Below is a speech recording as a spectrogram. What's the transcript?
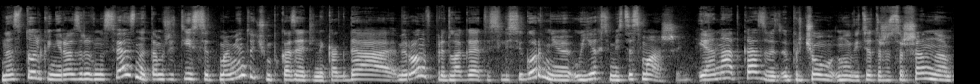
настолько неразрывно связаны. Там же есть этот момент очень показательный, когда Миронов предлагает Василисе Егоровне уехать вместе с Машей, и она отказывается. Причем, ну ведь это же совершенно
